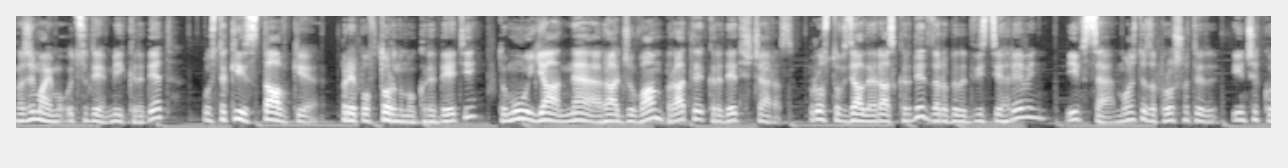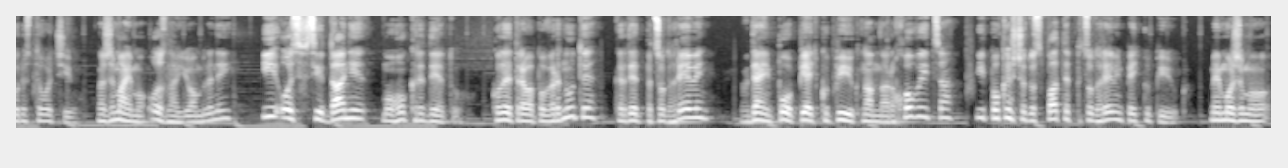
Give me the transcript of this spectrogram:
Нажимаємо от сюди мій кредит. Ось такі ставки при повторному кредиті, тому я не раджу вам брати кредит ще раз. Просто взяли раз кредит, заробили 200 гривень і все, можете запрошувати інших користувачів. Нажимаємо ознайомлений. І ось всі дані мого кредиту. Коли треба повернути, кредит 500 гривень, в день по 5 копійок нам нараховується, і поки що до сплати 500 гривень 5 копійок. Ми можемо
